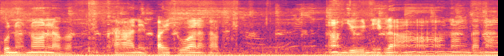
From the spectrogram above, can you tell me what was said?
คุณน่ะนอนแล้วแบบขาเนี่ไปทั่วแล้วครับ เอายืนอีกแล้วเอานั่งกันนั่ง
